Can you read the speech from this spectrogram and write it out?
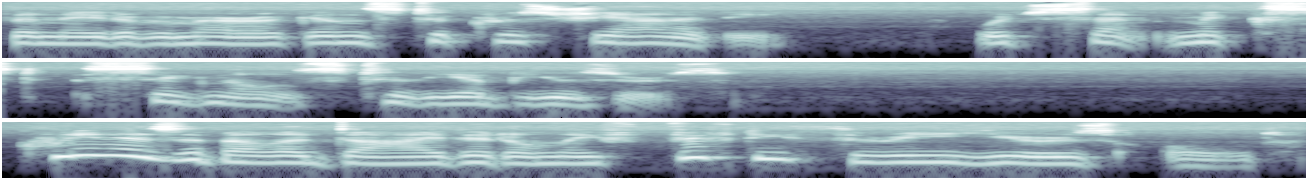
the Native Americans to Christianity, which sent mixed signals to the abusers. Queen Isabella died at only 53 years old.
